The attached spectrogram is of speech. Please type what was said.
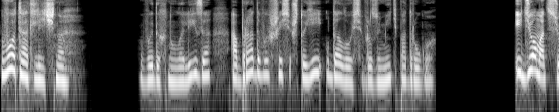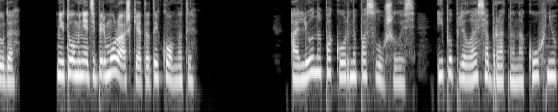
«Вот и отлично!» — выдохнула Лиза, обрадовавшись, что ей удалось вразумить подругу. «Идем отсюда! Не то у меня теперь мурашки от этой комнаты!» Алена покорно послушалась и поплелась обратно на кухню,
